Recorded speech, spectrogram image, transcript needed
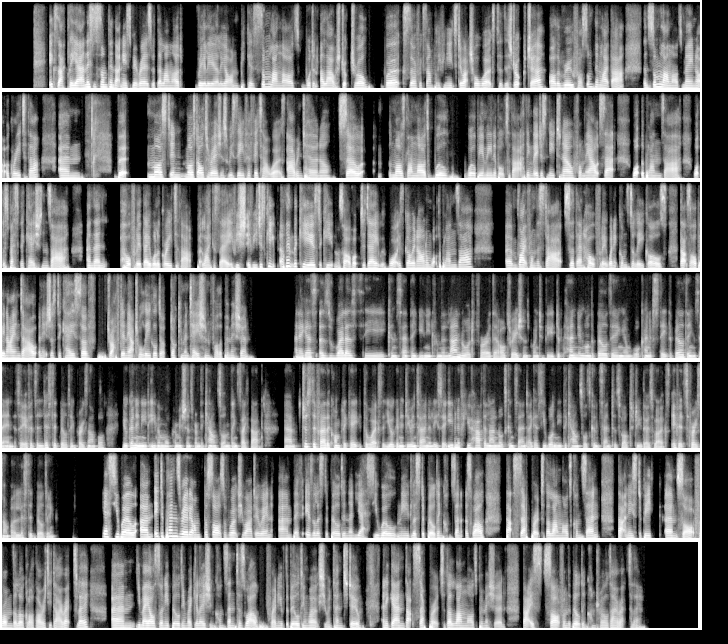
Exactly, yeah. And this is something that needs to be raised with the landlord really early on because some landlords wouldn't allow structural works. So, for example, if you need to do actual works to the structure or the roof or something like that, then some landlords may not agree to that. Um, but most in most alterations we see for fit out works are internal. So most landlords will will be amenable to that. I think they just need to know from the outset what the plans are, what the specifications are, and then hopefully they will agree to that. But like I say, if you if you just keep, I think the key is to keep them sort of up to date with what is going on and what the plans are. Um, right from the start. So then, hopefully, when it comes to legals, that's all been ironed out, and it's just a case of drafting the actual legal do- documentation for the permission. And I guess as well as the consent that you need from the landlord for the alterations point of view, depending on the building and what kind of state the building's in. So if it's a listed building, for example, you're going to need even more permissions from the council and things like that. Um, just to further complicate the works that you're going to do internally. So even if you have the landlord's consent, I guess you will need the council's consent as well to do those works. If it's, for example, a listed building. Yes, you will. Um, it depends really on the sorts of works you are doing. Um, but if it is a listed building, then yes, you will need listed building consent as well. That's separate to the landlord's consent. That needs to be um, sought from the local authority directly. Um, you may also need building regulation consent as well for any of the building works you intend to do. And again, that's separate to the landlord's permission. That is sought from the building control directly.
